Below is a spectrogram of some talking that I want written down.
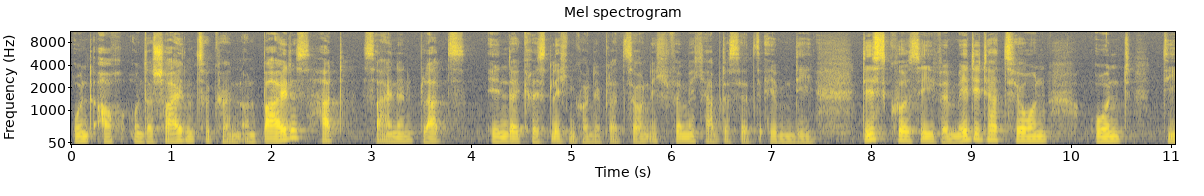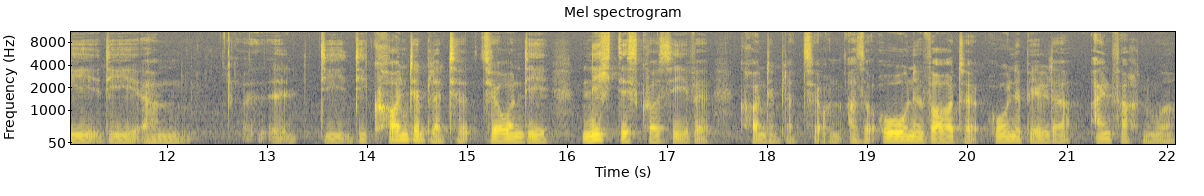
und auch unterscheiden zu können. Und beides hat seinen Platz in der christlichen Kontemplation. Ich für mich habe das jetzt eben die diskursive Meditation und die, die, ähm, die, die Kontemplation, die nicht diskursive Kontemplation, also ohne Worte, ohne Bilder, einfach nur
